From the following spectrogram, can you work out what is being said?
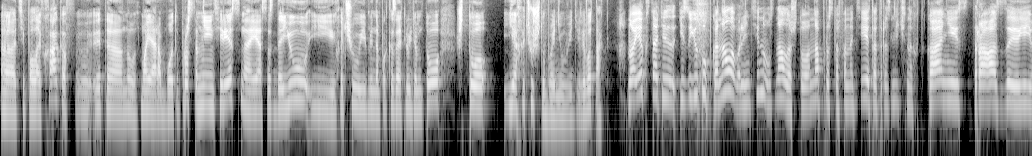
э, типа лайфхаков, это ну, вот моя работа. Просто мне интересно, я создаю и хочу именно показать людям то, что я хочу, чтобы они увидели. Вот так. Ну, а я, кстати, из YouTube-канала Валентины узнала, что она просто фанатеет от различных тканей, стразы,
